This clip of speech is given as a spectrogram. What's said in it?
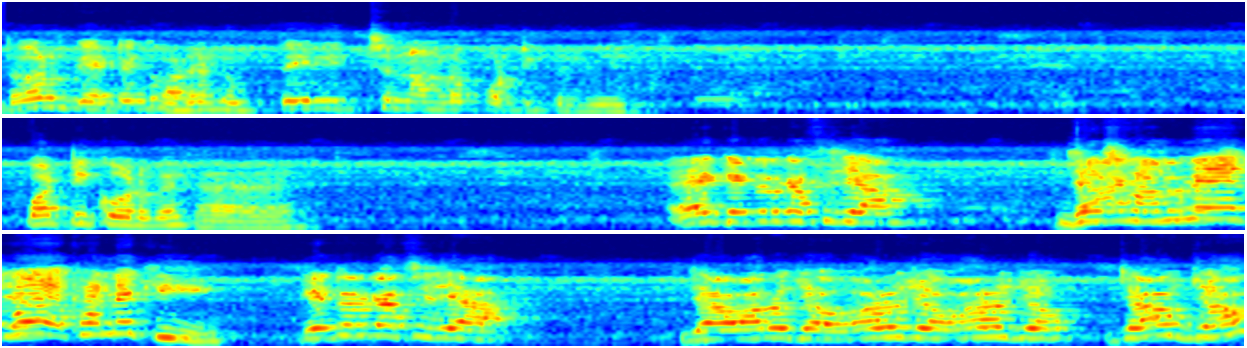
ধর গেটে ঘরে ঢুকতেই দিচ্ছে না আমরা পটি করিনি। পটি করবে। হ্যাঁ। এই গেটের কাছে যা। যা সামনে এগো এখানে কি? গেটের কাছে যা। যাও আরও যাও আরও যাও আরও যাও যাও যাও।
